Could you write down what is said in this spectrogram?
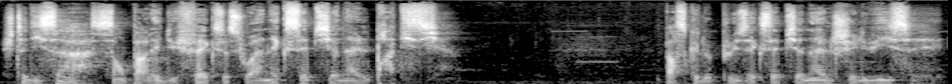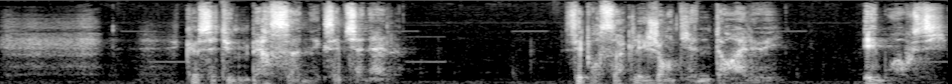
Je te dis ça sans parler du fait que ce soit un exceptionnel praticien. Parce que le plus exceptionnel chez lui, c'est que c'est une personne exceptionnelle. C'est pour ça que les gens tiennent tant à lui. Et moi aussi.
